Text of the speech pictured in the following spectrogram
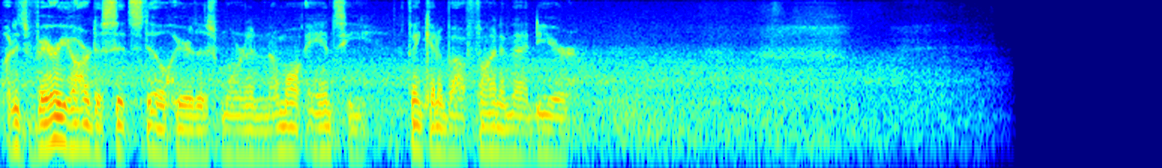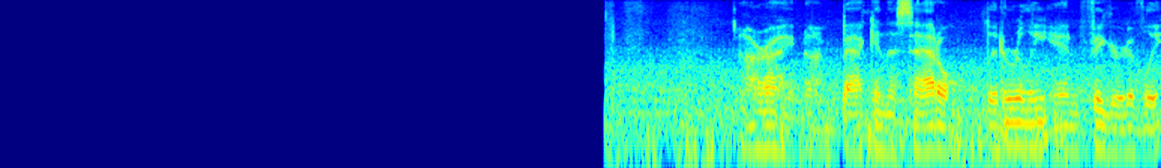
But it's very hard to sit still here this morning. I'm all antsy thinking about finding that deer. Alright, I'm back in the saddle, literally and figuratively.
